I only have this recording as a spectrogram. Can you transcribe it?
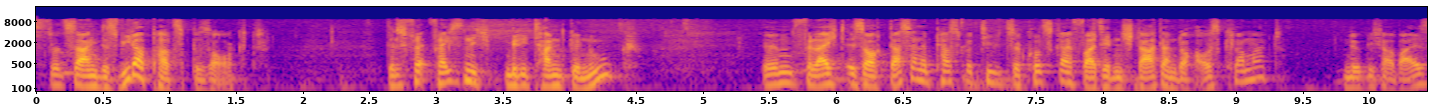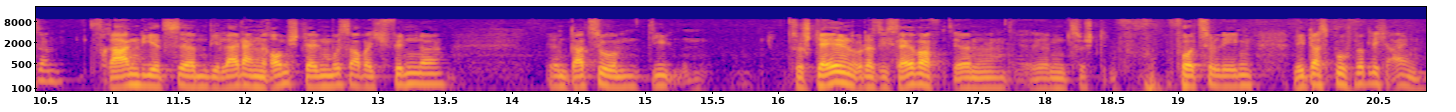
sozusagen des Widerparts besorgt, das ist vielleicht ist es nicht militant genug. Ähm, vielleicht ist auch das eine Perspektive zu kurz greift, weil sie den Staat dann doch ausklammert, möglicherweise. Fragen, die jetzt, ähm, die leider in den Raum stellen muss, aber ich finde, ähm, dazu, die, zu stellen oder sich selber ähm, ähm, zu, vorzulegen, lädt das Buch wirklich ein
